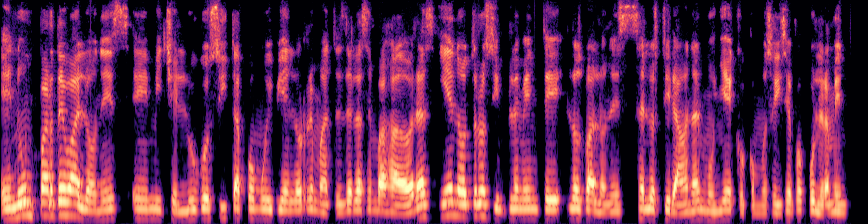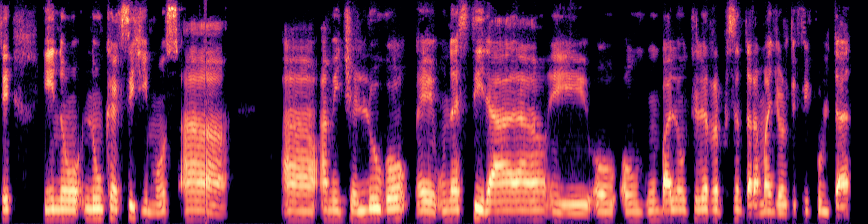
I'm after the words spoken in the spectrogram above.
En un par de balones, eh, Michel Lugo sí tapó muy bien los remates de las embajadoras y en otros simplemente los balones se los tiraban al muñeco, como se dice popularmente, y no nunca exigimos a, a, Michel Lugo eh, una estirada eh, o, un balón que le representara mayor dificultad,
